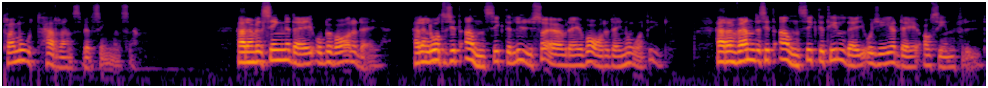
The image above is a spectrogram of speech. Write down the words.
Ta emot Herrens välsignelse. Herren välsigne dig och bevare dig. Herren låter sitt ansikte lysa över dig och vare dig nådig. Herren vänder sitt ansikte till dig och ger dig av sin frid.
